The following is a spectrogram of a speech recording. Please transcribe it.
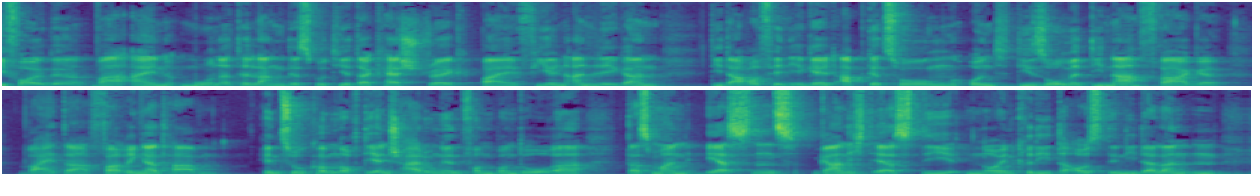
Die Folge war ein monatelang diskutierter Cash-Track bei vielen Anlegern, die daraufhin ihr Geld abgezogen und die somit die Nachfrage weiter verringert haben. Hinzu kommen noch die Entscheidungen von Bondora, dass man erstens gar nicht erst die neuen Kredite aus den Niederlanden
